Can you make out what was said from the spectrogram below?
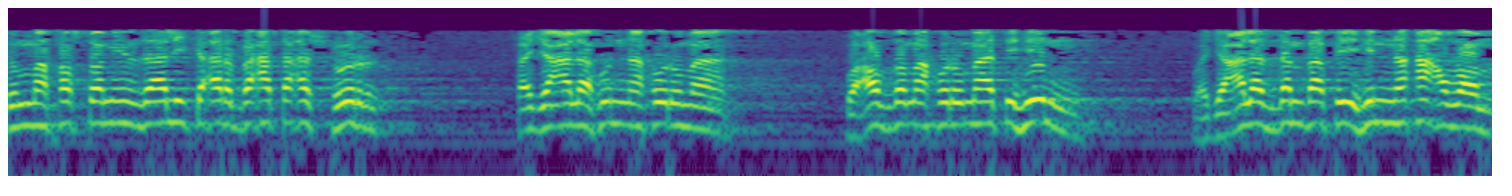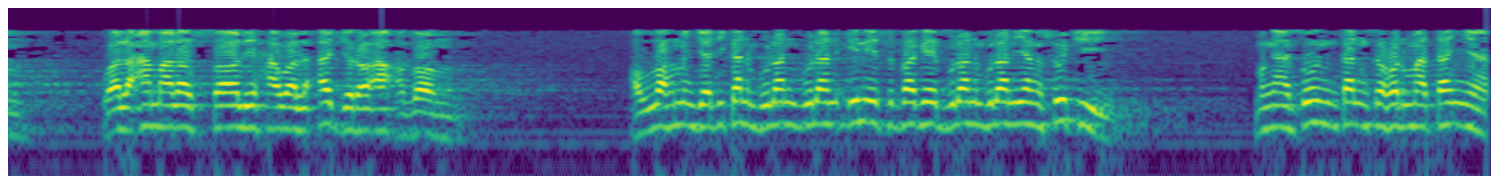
"Tsumma khassa min dzalika arba'ata ashhur faja'alahunna huruma wa 'azzama hurumatihin wa ja'ala adh-dhanba fihinna a'zam wal 'amal as-salih wal ajra a'zam." Allah menjadikan bulan-bulan ini sebagai bulan-bulan yang suci, mengagungkan kehormatannya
